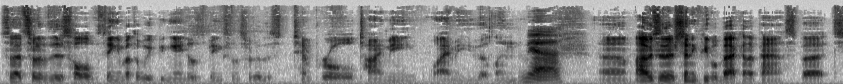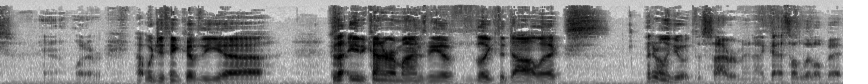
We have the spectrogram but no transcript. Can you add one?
So that's sort of this whole thing about the Weeping Angels being some sort of this temporal, timey, wimey villain. Yeah. Um, obviously, they're sending people back in the past, but you know, whatever. How would you think of the? Because it kind of reminds me of like the Daleks. They don't really do it with the Cybermen, I guess a little bit,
